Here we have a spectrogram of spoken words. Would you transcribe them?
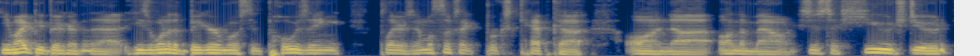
He might be bigger than that. He's one of the bigger, most imposing players. He almost looks like Brooks Koepka on uh, on the mound. He's just a huge dude.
